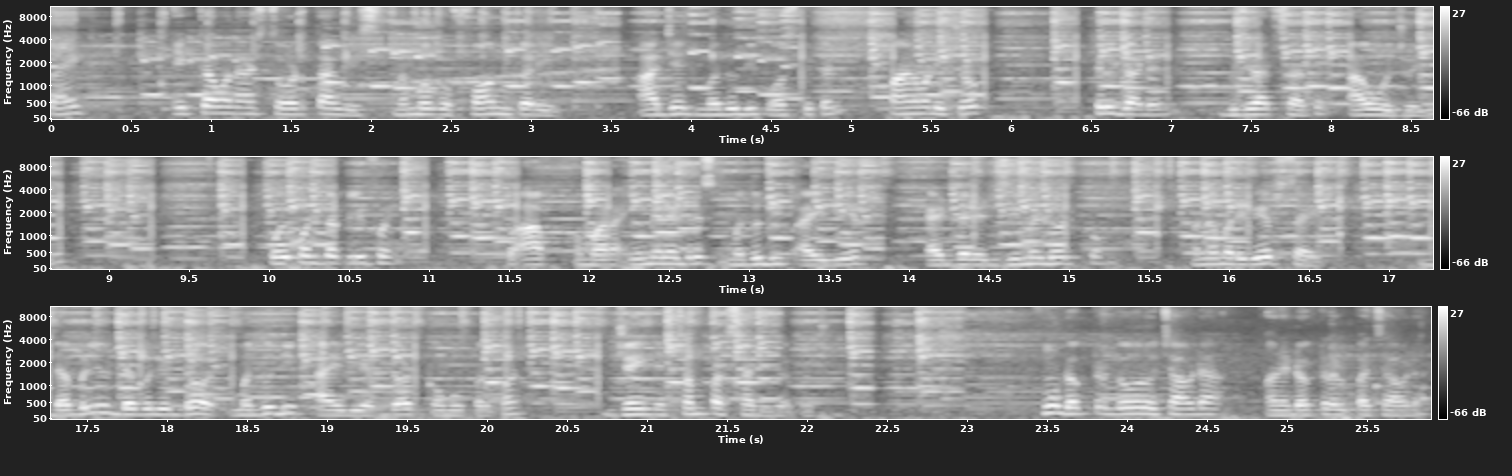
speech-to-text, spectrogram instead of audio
સાઠ એકાવન આઠસો અડતાલીસ નંબર પર ફોન કરી આજે જ Madhudeep hospital, Panwadi Chowk Pill Garden Gujarat સાથે આવવું જોઈએ. કોઈ પણ તકલીફ હોય તો આપ અમારા email address Madhudeep IVF at the rate Gmail dot com અને અમારી website W W dot Madhudeep IVF dot com ઉપર પણ જઈને સંપર્ક સાધી શકો છો. હું ડૉક્ટર ગૌરવ ચાવડા અને ડૉક્ટર અલ્પા ચાવડા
